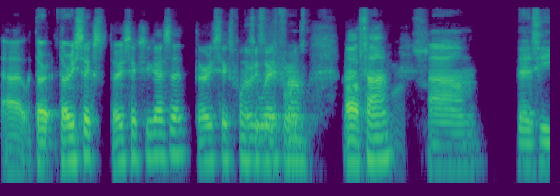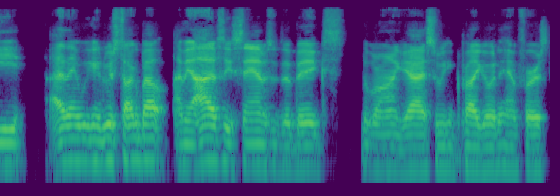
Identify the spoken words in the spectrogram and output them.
Uh thir- 36 36 you guys said? 36 points 36 away points. from all time. um does he i think we can just talk about i mean obviously sam's the big lebron guy so we can probably go to him first.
